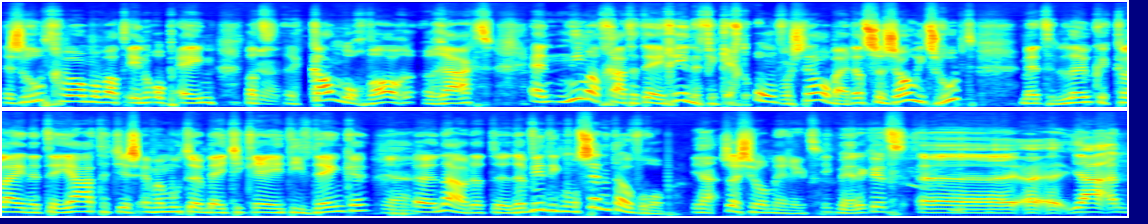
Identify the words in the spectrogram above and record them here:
En ze roept gewoon maar wat in op één, wat Ja. kan nog wel raakt. En niemand gaat er tegen in. Dat vind ik echt onvoorstelbaar. Dat ze zoiets roept met leuke kleine theatertjes en we moeten een beetje creatief creatief denken. Ja. Eh, nou, dat, eh, daar wind ik me ontzettend over op. Ja. Zoals je wel merkt. Ik merk het. Eh, ja, en,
